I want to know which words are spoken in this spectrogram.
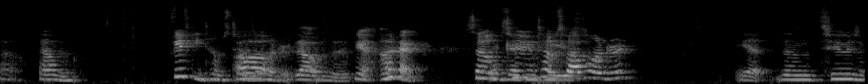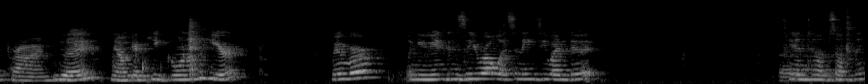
Oh. 1,000. 50 times 2 is Oh, 100. that was it. Yeah, okay. So I 2 got times confused. 500. Yeah, then 2 is a prime. Good. Now we're going to keep going over here. Remember, when you end in 0, what's an easy way to do it? 10 Uh, times something.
